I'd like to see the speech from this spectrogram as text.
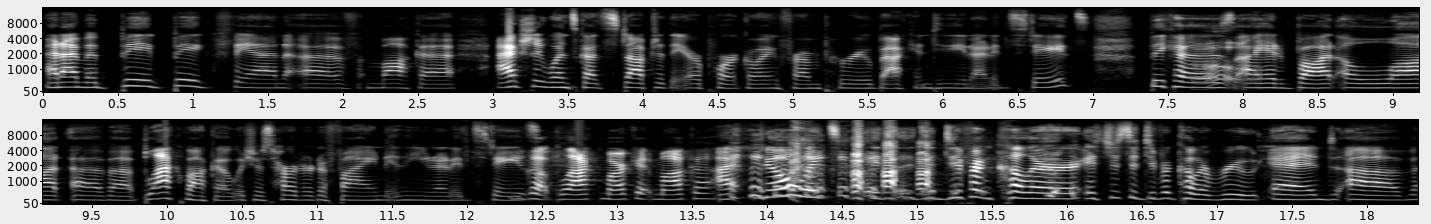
And I'm a big big fan of maca. I actually once got stopped at the airport going from Peru back into the United States because Oh. I had bought a lot of uh, black maca, which is harder to find in the United United States. You got black market maca? I, no, it's, it's it's a different color. It's just a different color root, and um,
